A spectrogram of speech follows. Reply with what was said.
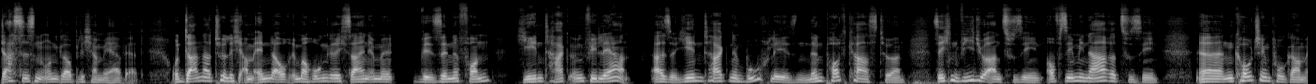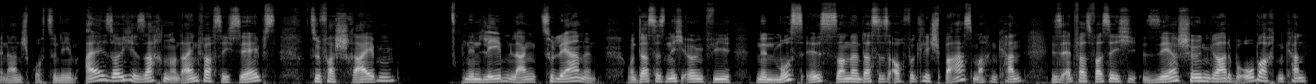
Das ist ein unglaublicher Mehrwert. Und dann natürlich am Ende auch immer hungrig sein im Sinne von jeden Tag irgendwie lernen. Also jeden Tag ein Buch lesen, einen Podcast hören, sich ein Video anzusehen, auf Seminare zu sehen, äh, ein Coaching-Programm in Anspruch zu nehmen. All solche Sachen und einfach sich selbst zu verschreiben, ein Leben lang zu lernen. Und dass es nicht irgendwie ein Muss ist, sondern dass es auch wirklich Spaß machen kann, ist etwas, was ich sehr schön gerade beobachten kann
